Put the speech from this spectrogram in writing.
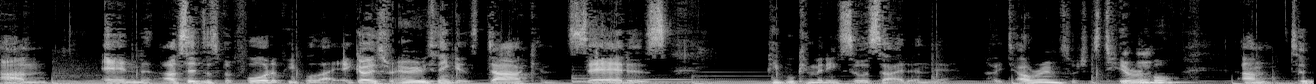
um, and I've said this before to people like it goes from everything as dark and sad as people committing suicide in their hotel rooms, which is terrible, mm-hmm. um, to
